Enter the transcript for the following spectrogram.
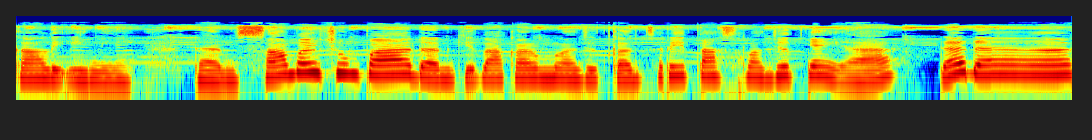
kali ini. Dan sampai jumpa dan kita akan melanjutkan cerita selanjutnya ya. Dadah.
